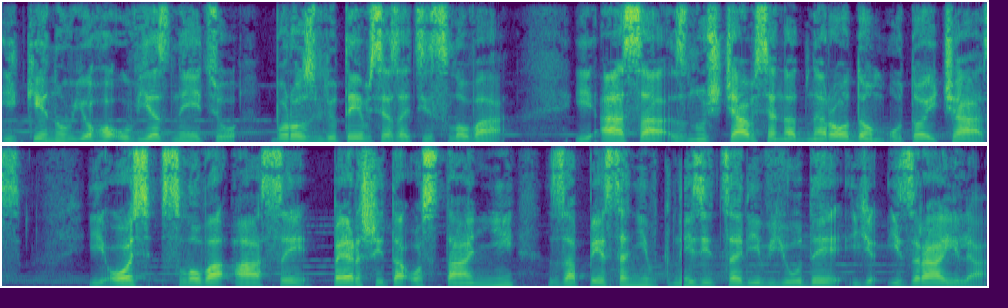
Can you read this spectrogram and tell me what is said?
і кинув його у в'язницю, бо розлютився за ці слова. І Аса знущався над народом у той час. І ось слова Аси, перші та останні, записані в книзі царів Юди й Ізраїля.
